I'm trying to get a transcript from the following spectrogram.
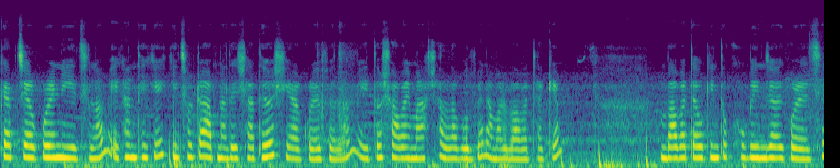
ক্যাপচার করে নিয়েছিলাম। এখান থেকে কিছুটা আপনাদের সাথেও শেয়ার করে ফেললাম। এই তো সবাই মাশাল্লাহ বলবেন আমার বাবাটাকে। বাবাটাও কিন্তু খুব এনজয় করেছে।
